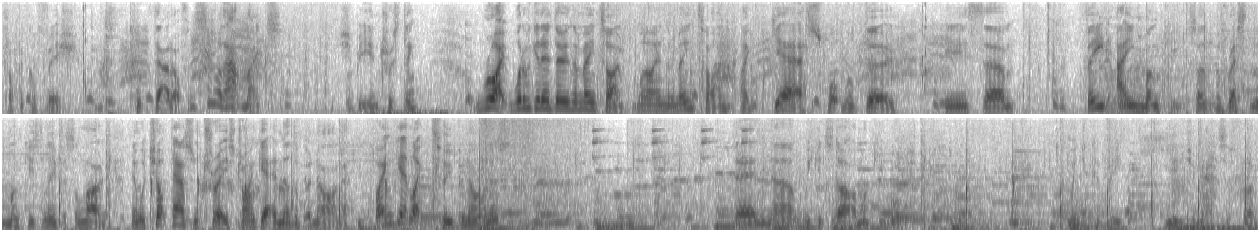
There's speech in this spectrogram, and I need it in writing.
Tropical fish. Cook that off. Let's see what that makes. Should be interesting. Right, what are we going to do in the meantime? Well, in the meantime, I guess what we'll do is um, feed a monkey so that the rest of the monkeys leave us alone. Then we'll chop down some trees, try and get another banana. If I can get like two bananas, then uh, we could start a monkey war. Which could be huge amounts of fun.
